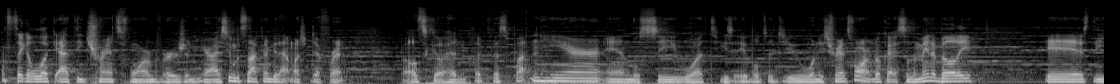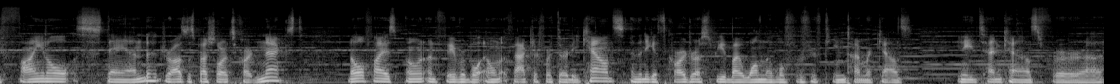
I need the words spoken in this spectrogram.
Let's take a look at the transformed version here. I assume it's not going to be that much different, but let's go ahead and click this button here and we'll see what he's able to do when he's transformed. Okay, so the main ability is the final stand. Draws a special arts card next. Nullify his own unfavorable element factor for 30 counts, and then he gets card draw speed by one level for 15 timer counts. You need 10 counts for uh,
